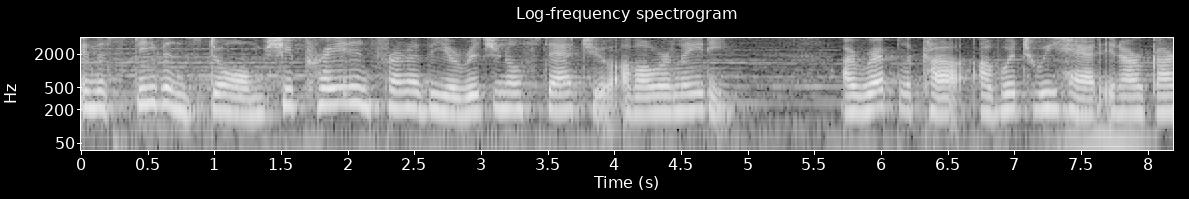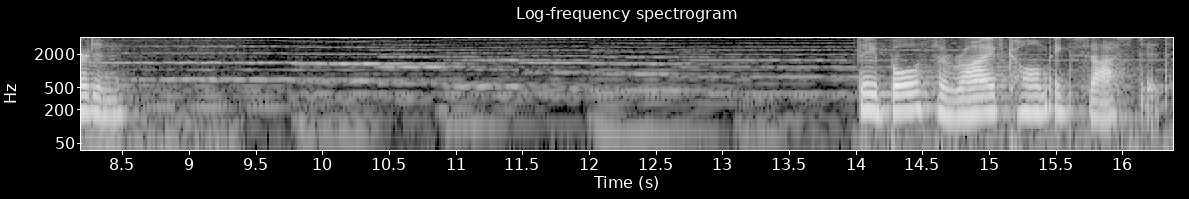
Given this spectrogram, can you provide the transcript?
In the Stephansdom, she prayed in front of the original statue of Our Lady, a replica of which we had in our garden. They both arrived home exhausted.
